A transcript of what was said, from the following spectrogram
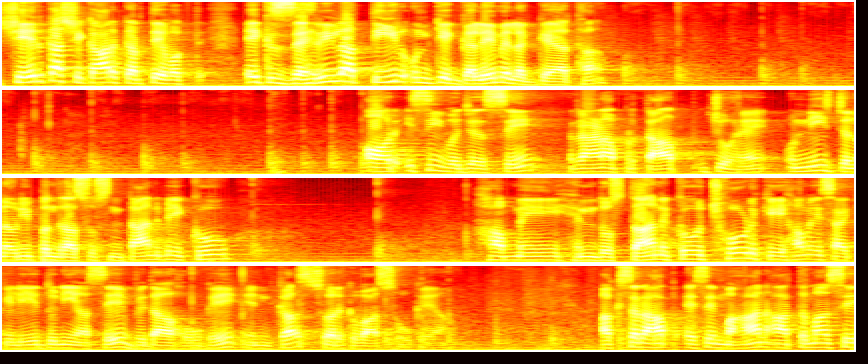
शेर का शिकार करते वक्त एक जहरीला तीर उनके गले में लग गया था। और इसी वजह से राणा प्रताप जो है 19 जनवरी पंद्रह को हमें हिंदुस्तान को छोड़ के हमेशा के लिए दुनिया से विदा हो गए, इनका स्वर्गवास हो गया। अक्सर आप ऐसे महान आत्मा से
